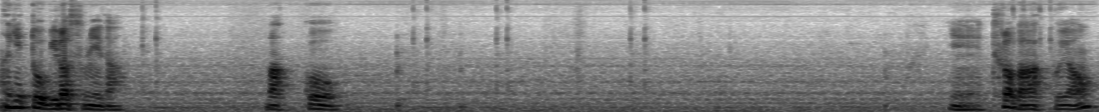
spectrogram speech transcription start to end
흙이 또 밀었습니다. 맞고 예, 틀어 막았고요.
